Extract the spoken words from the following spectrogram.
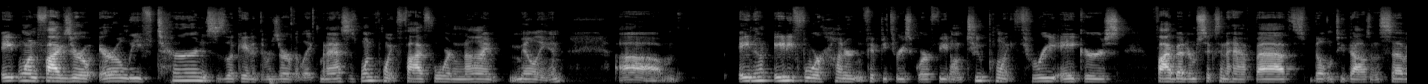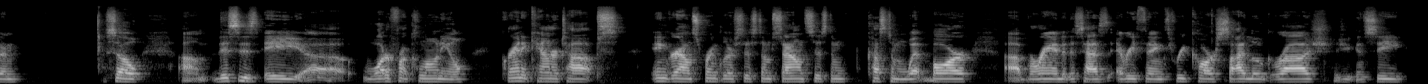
8150 Arrowleaf Turn. This is located at the reserve at Lake Manassas. 1.549 million. Um, 8,453 square feet on 2.3 acres five bedroom, six and a half baths, built in 2007. So um, this is a uh, waterfront colonial, granite countertops, in-ground sprinkler system, sound system, custom wet bar, uh, veranda. This has everything. Three-car side-load garage, as you can see.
